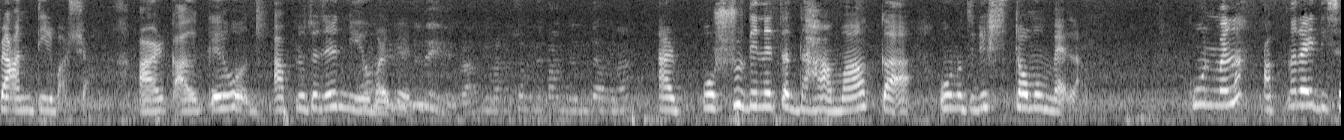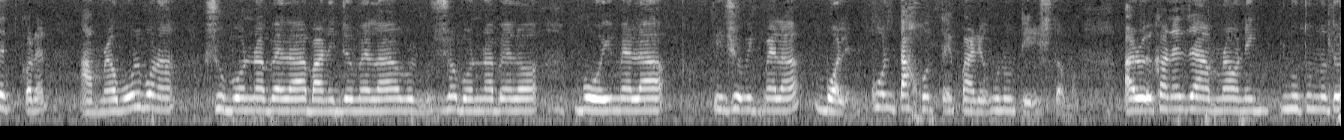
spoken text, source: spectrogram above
প্রান্তির বাসা। আর কালকে আপলোড হচ্ছে নিউ মার্কেট। আর পরশু দিনেরটা ধামাকা উনত্রিশতম মেলা। কোন মেলা? আপনারাই ডিসাইড করেন। আমরা বলব না সুবর্ণা মেলা, বাণিজ্য মেলা, সুবর্ণা মেলা, বই মেলা, তিনশো ফিট মেলা বলেন। কোনটা হতে পারে উনত্রিশতম? আর ওইখানে যে আমরা অনেক নতুন নতুন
